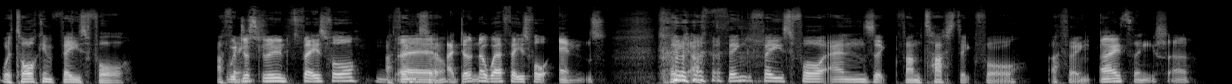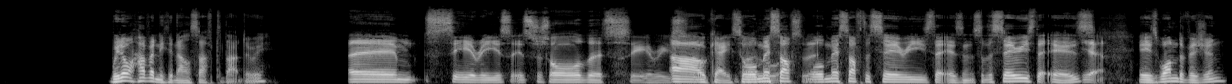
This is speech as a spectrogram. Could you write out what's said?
We're talking Phase Four. I We're just doing Phase Four. I think Uh, so. I don't know where Phase Four ends. I think, I think Phase Four ends at Fantastic Four. I think I think so. we don't have anything else after that, do we? Um, series. It's just all the series. Ah, okay. So we'll miss off. of. We'll miss off the series that isn't. So the series that is yeah. is WandaVision,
